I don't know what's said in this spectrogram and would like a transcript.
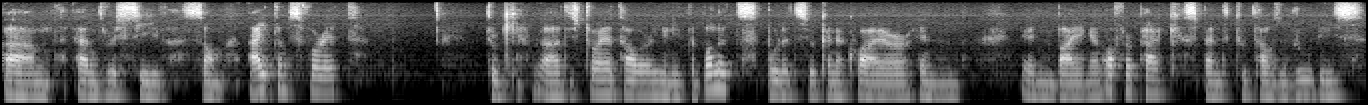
um, and receive some items for it. To uh, destroy a tower, you need the bullets. Bullets you can acquire in, in buying an offer pack, spend 2000 rubies,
